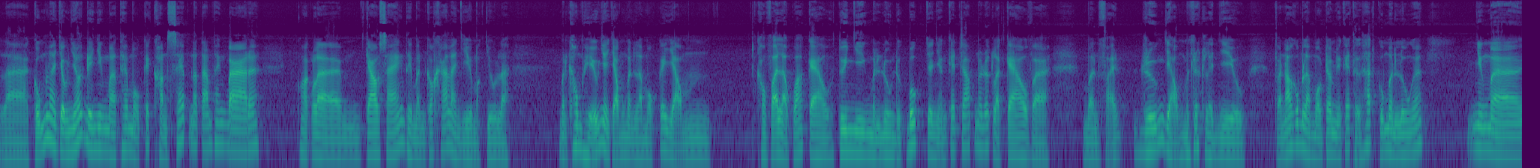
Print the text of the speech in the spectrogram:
là cũng là dầu nhớt đi, nhưng mà theo một cái concept nó 8 tháng 3 đó. Hoặc là cao sáng thì mình có khá là nhiều, mặc dù là mình không hiểu nhà giọng mình là một cái giọng không phải là quá cao. Tuy nhiên mình luôn được book cho những cái job nó rất là cao và mình phải rướng giọng mình rất là nhiều. Và nó cũng là một trong những cái thử thách của mình luôn á nhưng mà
